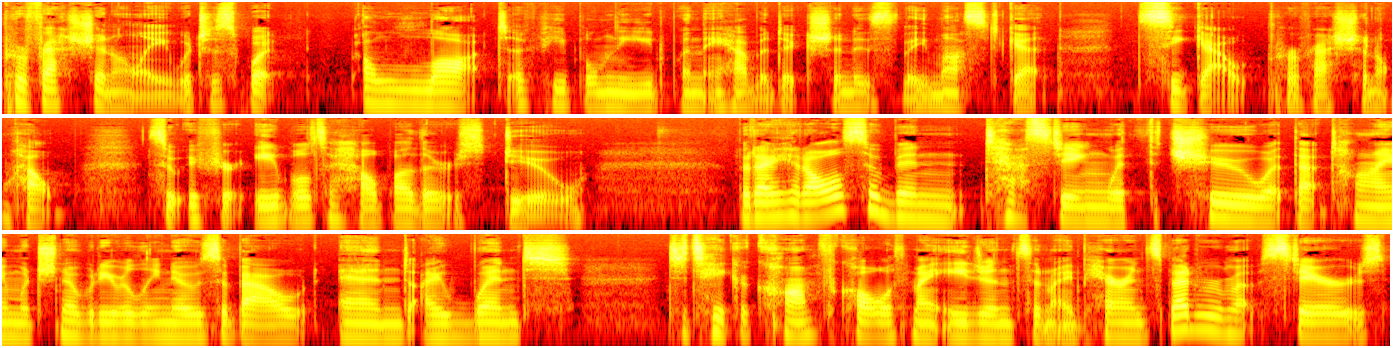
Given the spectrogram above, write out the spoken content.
professionally, which is what a lot of people need when they have addiction is they must get seek out professional help. So if you're able to help others, do. But I had also been testing with the chew at that time, which nobody really knows about, and I went to take a conf call with my agents in my parents' bedroom upstairs.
